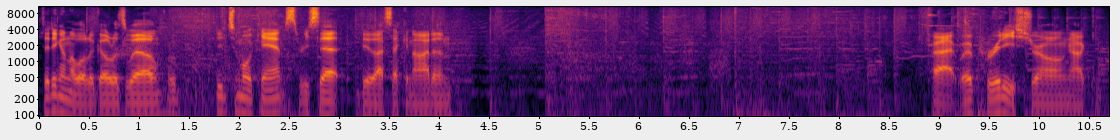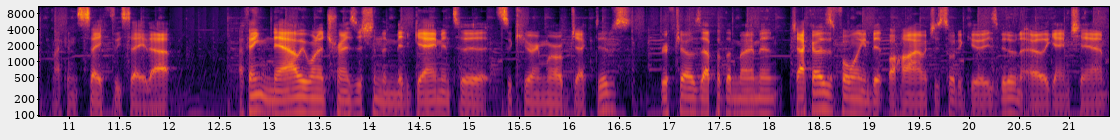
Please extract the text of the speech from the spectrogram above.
Sitting on a lot of gold as well. We'll do two more camps, reset, do our second item. Alright, we're pretty strong. I can, I can safely say that. I think now we want to transition the mid game into securing more objectives. Rift Trail's up at the moment. Shaco's falling a bit behind, which is sort of good. He's a bit of an early game champ.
